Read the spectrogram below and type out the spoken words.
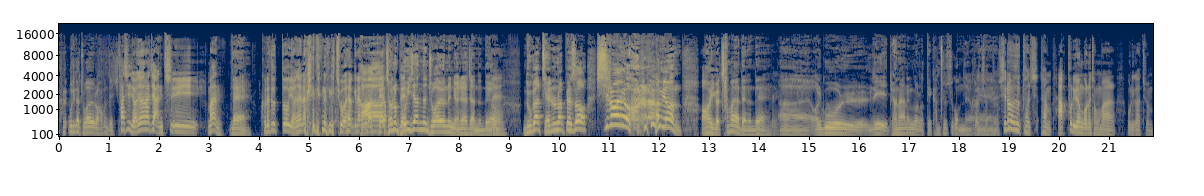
우리가 좋아요를 하면 되죠. 사실 연연하지 않지만 네. 그래도 또 연연하게 되는 게 좋아요긴 한것 아, 같아요. 저는 네. 보이지 않는 좋아요는 연연하지 않는데요. 네. 누가 제 눈앞에서 싫어요 하면 아 이걸 참아야 되는데 네. 아, 얼굴이 변하는 걸 어떻게 감출 수가 없네요. 그렇죠. 예. 또 싫어서 참, 참 악플 이런 거는 정말 우리가 좀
